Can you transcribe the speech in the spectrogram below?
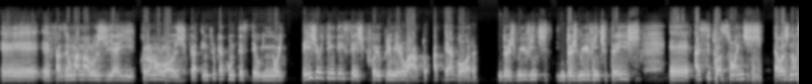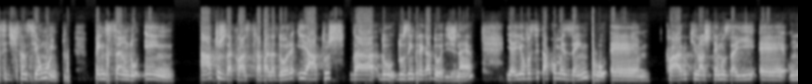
é, é, fazer uma analogia aí cronológica entre o que aconteceu em, desde 86, que foi o primeiro ato, até agora, em, 2020, em 2023, é, as situações elas não se distanciam muito, pensando em atos da classe trabalhadora e atos da, do, dos empregadores, né? E aí eu vou citar como exemplo, é, claro que nós temos aí é, um,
